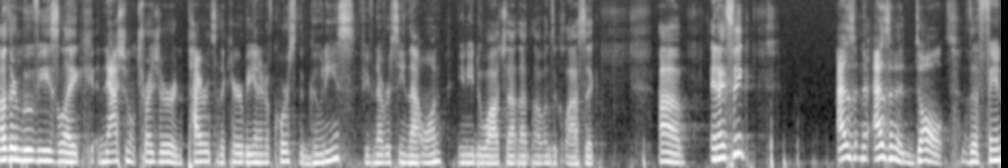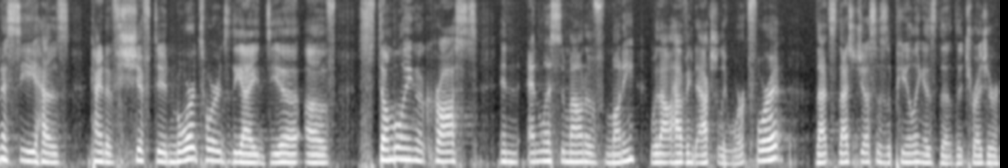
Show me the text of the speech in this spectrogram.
other movies like National Treasure and Pirates of the Caribbean, and of course The Goonies. If you've never seen that one, you need to watch that. That, that one's a classic. Um, and I think as an, as an adult, the fantasy has kind of shifted more towards the idea of stumbling across an endless amount of money without having to actually work for it. That's, that's just as appealing as the, the treasure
